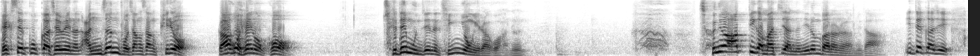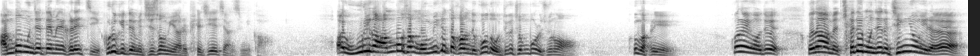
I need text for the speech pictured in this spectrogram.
백색 국가 제외는 안전보장상 필요라고 해놓고 최대 문제는 징용이라고 하는 전혀 앞뒤가 맞지 않는 이런 발언을 합니다. 이때까지 안보 문제 때문에 그랬지. 그렇기 때문에 지소미아를 폐지했지 않습니까? 아니 우리가 안보상 못 믿겠다 하는데 그것도 어떻게 정보를 주노? 그 말이. 그러니까 어떻게 그 다음에 최대 문제는 징용이래.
